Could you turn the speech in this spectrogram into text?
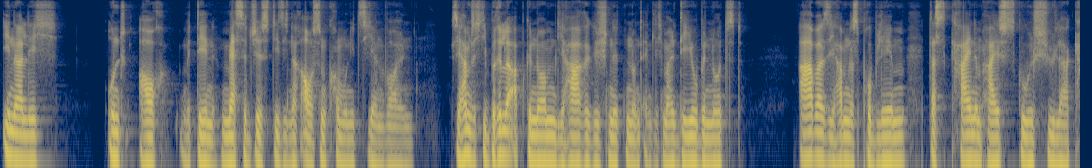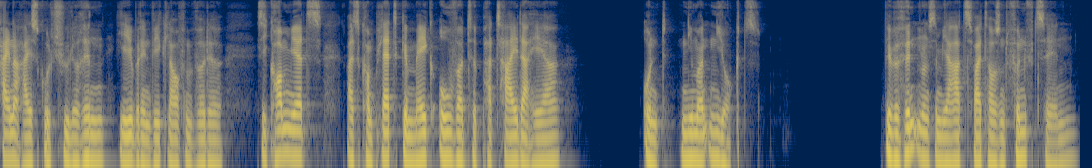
Innerlich und auch mit den Messages, die sie nach außen kommunizieren wollen. Sie haben sich die Brille abgenommen, die Haare geschnitten und endlich mal Deo benutzt. aber sie haben das Problem, dass keinem Highschool-Schüler, keiner Highschool-Schülerin je über den Weg laufen würde. Sie kommen jetzt als komplett gemakeoverte Partei daher und niemanden juckt's. Wir befinden uns im Jahr 2015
